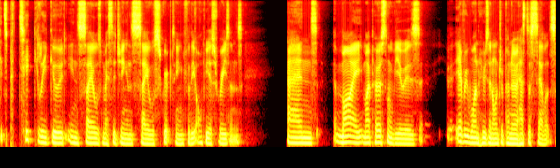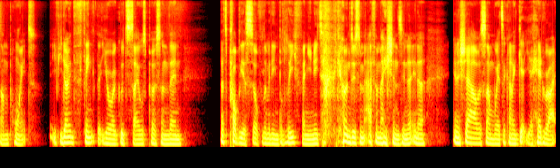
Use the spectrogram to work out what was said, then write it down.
it's particularly good in sales messaging and sales scripting for the obvious reasons. And my my personal view is everyone who's an entrepreneur has to sell at some point. If you don't think that you're a good salesperson, then that's probably a self-limiting belief, and you need to go and do some affirmations in a in a in a shower somewhere to kind of get your head right.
